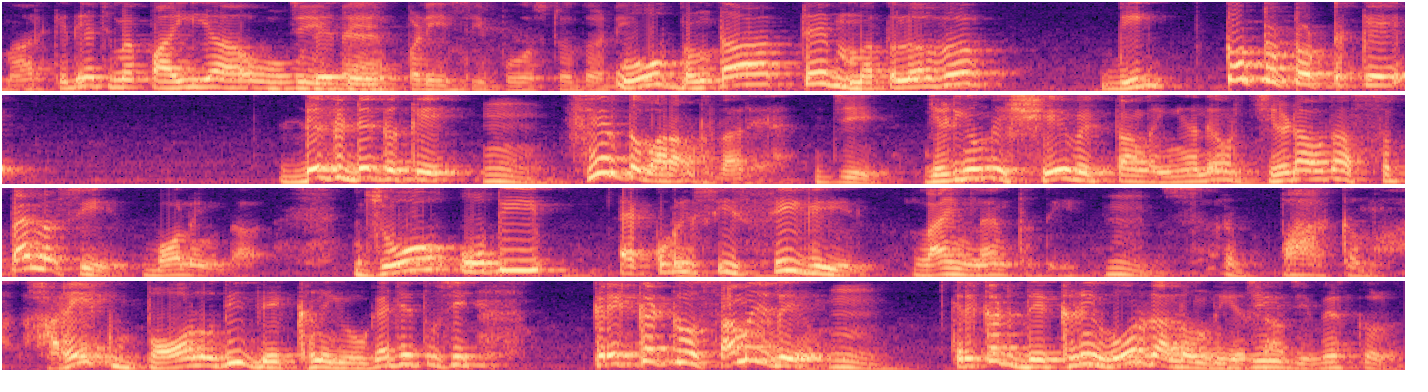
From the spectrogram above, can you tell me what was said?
ਮਾਰ ਕੇ ਦੇ ਚ ਮੈਂ ਪਾਈ ਆ ਉਹਦੇ ਤੇ। ਪੜੀ ਸੀ ਪੋਸਟ ਤੁਹਾਡੀ। ਉਹ ਬੰਦਾ ਤੇ ਮਤਲਬ ਵੀ ਟੁੱਟ ਟੁੱਟ ਕੇ ਡਿੱਗ ਡਿੱਗ ਕੇ ਫਿਰ ਦੁਬਾਰਾ ਉੱਠਦਾ ਰਿਹਾ। ਜੀ। ਜਿਹੜੀਆਂ ਉਹਨੇ 6 ਵਿਕਟਾਂ ਲਈਆਂ ਨੇ ਔਰ ਜਿਹੜਾ ਉਹਦਾ ਸਪੈਲ ਸੀ ਬੋਲਿੰਗ ਦਾ ਜੋ ਉਹਦੀ ਐਕੂਰੇਸੀ ਸੀਗੀ ਲਾਈਨ ਲੈਂਥ ਦੀ ਸਰ ਬਾ ਕਮਾਲ। ਹਰੇਕ ਬਾਲ ਉਹਦੀ ਵੇਖਣ ਯੋਗ ਹੈ। ਜੇ ਤੁਸੀਂ ਕ੍ਰਿਕਟ ਨੂੰ ਸਮਝਦੇ ਹੋ ਕ੍ਰਿਕਟ ਦੇਖਣੀ ਹੋਰ ਗੱਲ ਹੁੰਦੀ ਹੈ ਜੀ ਸਰ। ਜੀ ਬਿਲਕੁਲ।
